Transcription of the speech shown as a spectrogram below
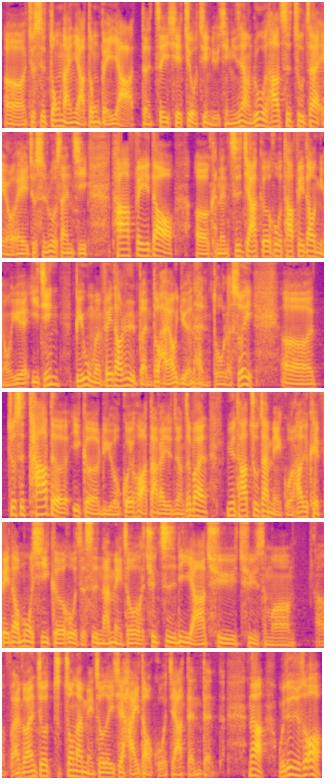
呃，就是东南亚、东北亚的这些就近旅行。你想，如果他是住在 L A，就是洛杉矶，他飞到呃可能芝加哥或他飞到纽约，已经比我们飞到日本都还要远很多了。所以，呃，就是他的一个旅游规划大概就这样。这不然，因为他住在美国，他就可以飞到墨西哥或者是南美洲去智利啊，去去什么。啊，反正反正就中南美洲的一些海岛国家等等的，那我就觉得说，哦，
